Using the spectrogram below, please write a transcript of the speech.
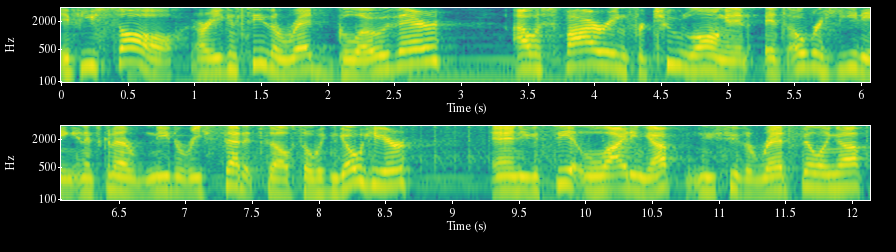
If you saw, or you can see the red glow there, I was firing for too long and it, it's overheating and it's gonna need to reset itself. So we can go here and you can see it lighting up and you see the red filling up.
